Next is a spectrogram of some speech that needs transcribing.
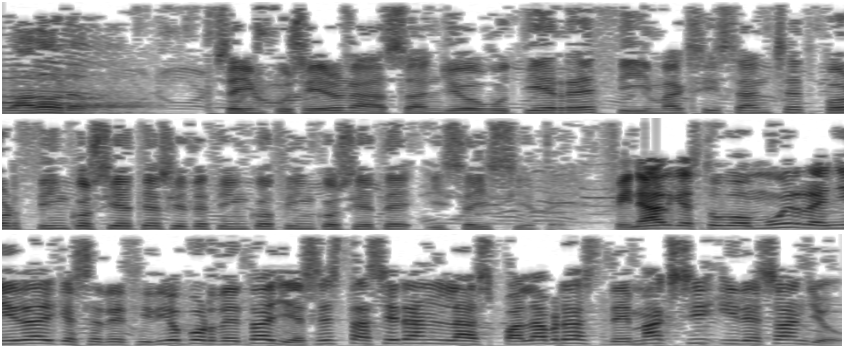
lo adoro. se impusieron a Sanjo Gutiérrez y Maxi Sánchez por 5-7, 7-5, 5-7 y 6-7. Final que estuvo muy reñida y que se decidió por detalles. Estas eran las palabras de Maxi y de Sanjo.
